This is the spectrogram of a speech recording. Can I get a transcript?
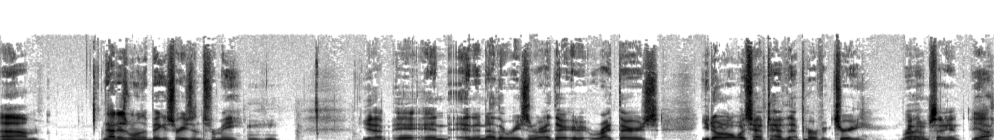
Um, that is one of the biggest reasons for me Yep, and, and and another reason right there, right there is you don't always have to have that perfect tree. You Right. know what I'm saying? Yeah.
